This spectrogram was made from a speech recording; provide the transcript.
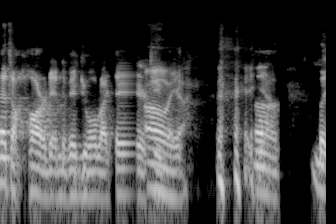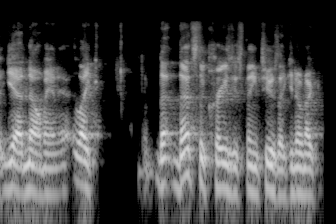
that's a hard individual right there. Too, Oh man. yeah. yeah. Um, but yeah, no, man. Like that. That's the craziest thing too. Is like you know, like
